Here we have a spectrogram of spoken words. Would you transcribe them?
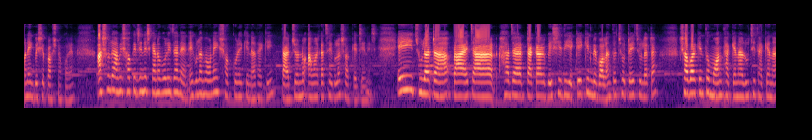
অনেক বেশি প্রশ্ন করেন। আসলে আমি শখের জিনিস কেন বলি জানেন? এগুলো আমি অনেক শখ করে কিনা থাকি, তার জন্য আমার কাছে এগুলো শখের জিনিস। এই চুলাটা প্রায় চার হাজার টাকার বেশি দিয়ে কে কিনবে বলেন তো ছোট এই চুলাটা? সবার কিন্তু মন থাকে না, রুচি থাকে না।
